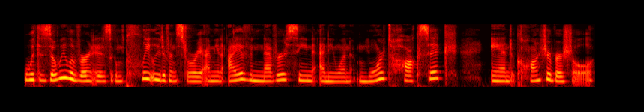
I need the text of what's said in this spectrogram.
with Zoe Laverne, it is a completely different story. I mean, I have never seen anyone more toxic and controversial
